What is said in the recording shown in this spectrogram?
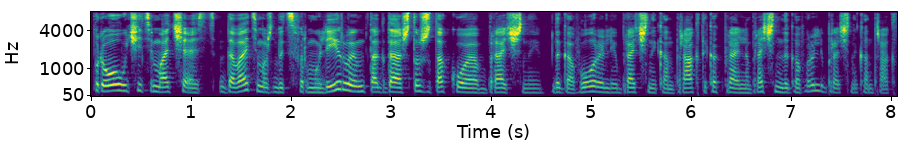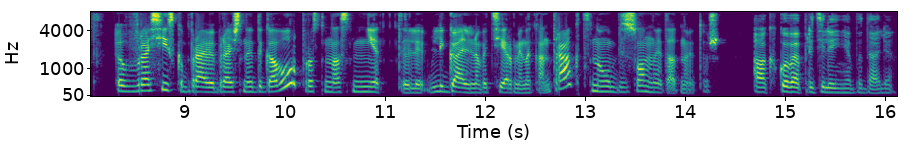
про учите матчасть. Давайте, может быть, сформулируем тогда, что же такое брачный договор или брачный контракт, и как правильно, брачный договор или брачный контракт? В российском праве брачный договор, просто у нас нет легального термина контракт, но, безусловно, это одно и то же. А какое вы определение бы дали?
